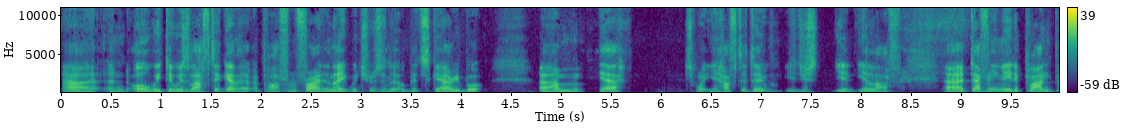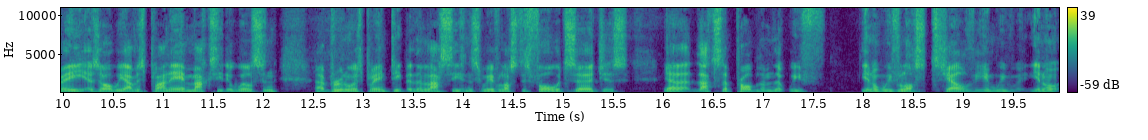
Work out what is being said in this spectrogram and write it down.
Uh, and all we do is laugh together, apart from Friday night, which was a little bit scary. But um, yeah, it's what you have to do. You just you, you laugh. Uh, definitely need a plan B, as all we have is plan A. Maxi to Wilson. Uh, Bruno is playing deeper than last season, so we have lost his forward surges. Yeah, that, that's the problem that we've you know we've lost Shelby, and we you know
